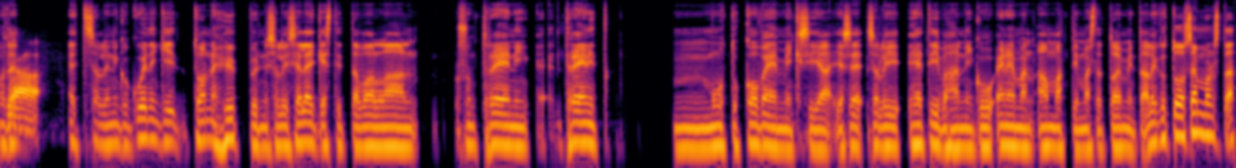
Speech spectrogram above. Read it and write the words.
Mutta ja, et, et se oli niinku kuitenkin tuonne hyppy, niin se oli selkeästi tavallaan sun treeni, treenit mm, muuttu kovemmiksi ja, ja se, se, oli heti vähän niin kuin enemmän ammattimaista toimintaa. Oliko tuo semmoista,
